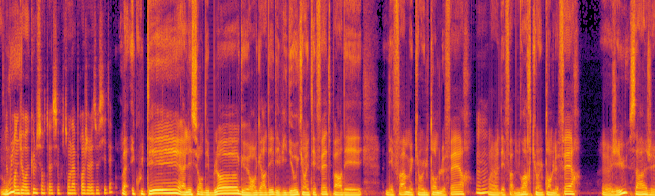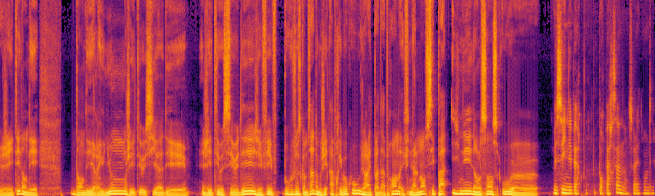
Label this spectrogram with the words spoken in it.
de prendre du recul sur, ta, sur ton approche de la société? Bah, Écouter, aller sur des blogs, regarder des vidéos qui ont été faites par des, des femmes qui ont eu le temps de le faire, mhm. euh, des femmes noires qui ont eu le temps de le faire. Euh, j'ai eu ça. J'ai été dans des dans des réunions. J'ai été aussi à des j'ai été au CED, j'ai fait beaucoup de choses comme ça, donc j'ai appris beaucoup. J'arrête pas d'apprendre et finalement c'est pas inné dans le sens où. Euh... Mais c'est inné pour, pour personne, cela étant dit.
